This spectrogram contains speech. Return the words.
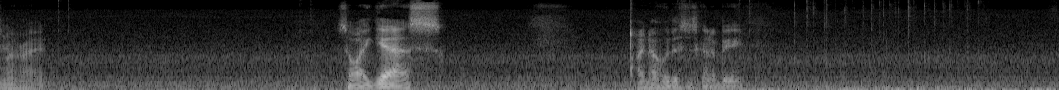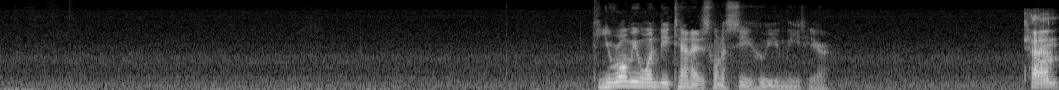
All right. So I guess I know who this is going to be. Can you roll me 1d10? I just want to see who you meet here. Ten.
